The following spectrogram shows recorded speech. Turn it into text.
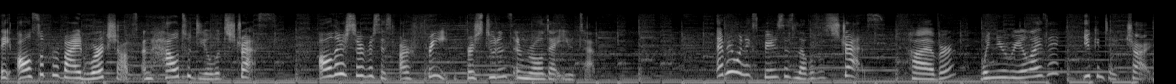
They also provide workshops on how to deal with stress. All their services are free for students enrolled at UTEP. Everyone experiences levels of stress. However, when you realize it, you can take charge.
